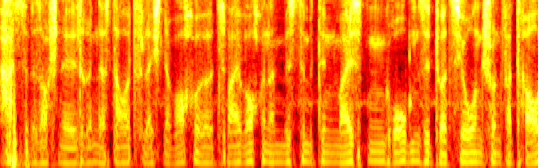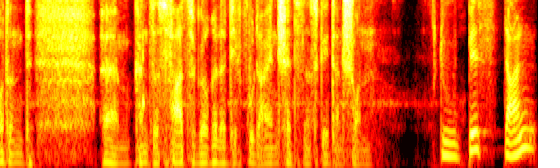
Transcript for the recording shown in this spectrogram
hast du das auch schnell drin. Das dauert vielleicht eine Woche, zwei Wochen, dann bist du mit den meisten groben Situationen schon vertraut und ähm, kannst das Fahrzeug auch relativ gut einschätzen. Das geht dann schon. Du bist dann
